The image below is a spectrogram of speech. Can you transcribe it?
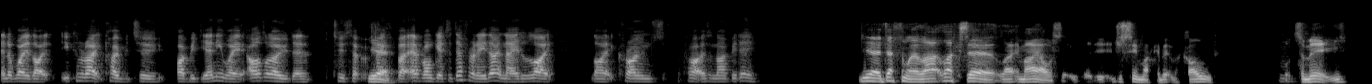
in a way like you can relate COVID to IBD anyway, although they're two separate yeah. things, but everyone gets it differently, don't they? Like like Crohn's, colitis, and IBD. Yeah, definitely. Like, like I say, like in my house, it, it just seemed like a bit of a cold. Mm. But to me,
